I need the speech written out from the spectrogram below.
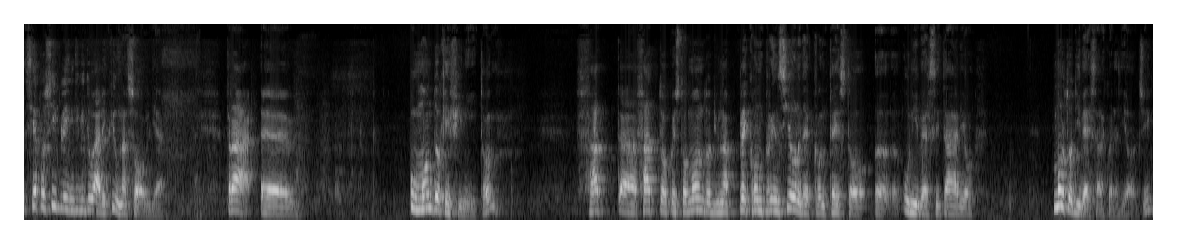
sia possibile individuare qui una soglia tra eh, un mondo che è finito, fatta- fatto questo mondo di una precomprensione del contesto eh, universitario molto diversa da quella di oggi,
